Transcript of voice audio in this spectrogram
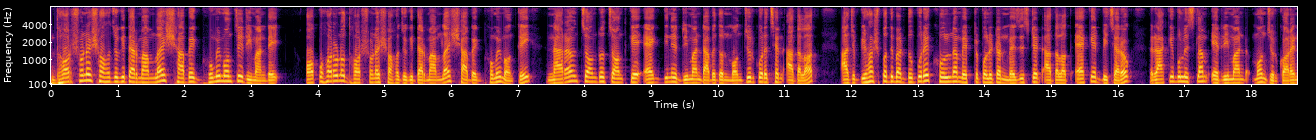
ধর্ষণের সহযোগিতার মামলায় সাবেক ভূমিমন্ত্রী রিমান্ডে। অপহরণ ও ধর্ষণের সহযোগিতার মামলায় সাবেক ভূমিমন্ত্রী নারায়ণ চন্দ্র চন্দকে একদিনের রিমান্ড আবেদন মঞ্জুর করেছেন আদালত। আজ বৃহস্পতিবার দুপুরে খুলনা মেট্রোপলিটন ম্যাজিস্ট্রেট আদালত একের বিচারক রাকিবুল ইসলাম এর রিমান্ড মঞ্জুর করেন।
